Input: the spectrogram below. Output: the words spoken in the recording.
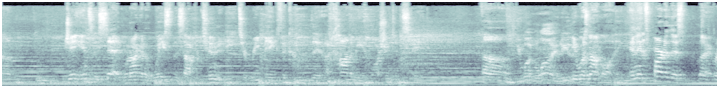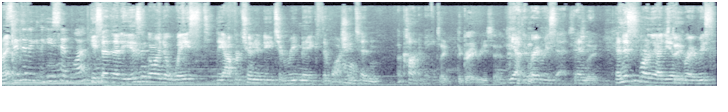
um, Jay Inslee said, we're not going to waste this opportunity to remake the, the economy in Washington state. Um, He wasn't lying either. he was not lying. And it's part of this, right? Say that again. He said what? He said that he isn't going to waste the opportunity to remake the Washington economy. It's like the Great Reset. Yeah, the Great Reset. Essentially. And, and this is where the idea of the Great Reset,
